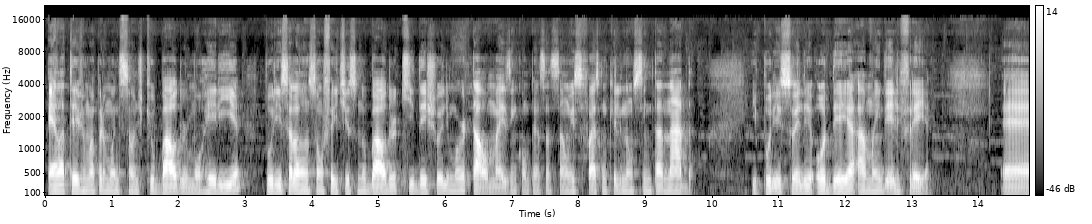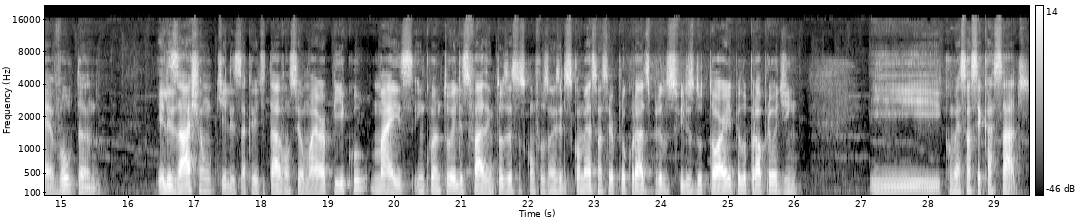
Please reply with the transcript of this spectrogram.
Ela teve uma premonição de que o Baldur morreria, por isso ela lançou um feitiço no Baldur que deixou ele mortal, mas em compensação isso faz com que ele não sinta nada. E por isso ele odeia a mãe dele, Freya. É, voltando. Eles acham que eles acreditavam ser o maior pico, mas enquanto eles fazem todas essas confusões, eles começam a ser procurados pelos filhos do Thor e pelo próprio Odin. E começam a ser caçados.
